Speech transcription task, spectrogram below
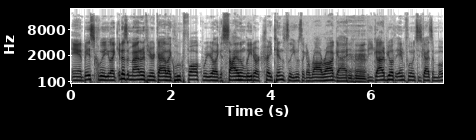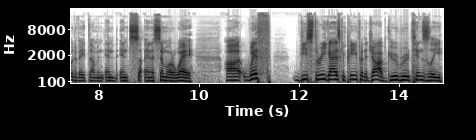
And basically, like it doesn't matter if you're a guy like Luke Falk, where you're like a silent leader, or Trey Tinsley, who's like a rah rah guy. But you got to be able to influence these guys and motivate them in in in, in a similar way. Uh, with these three guys competing for the job, Gubrud, Tinsley,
